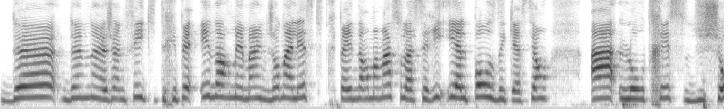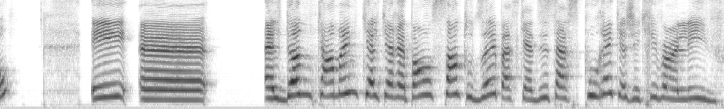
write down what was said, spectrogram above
d'une jeune fille qui tripait énormément, une journaliste qui tripait énormément sur la série et elle pose des questions à l'autrice du show. Et euh, elle donne quand même quelques réponses sans tout dire parce qu'elle dit ça se pourrait que j'écrive un livre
